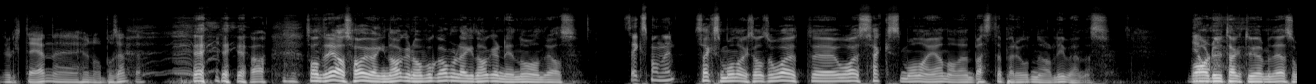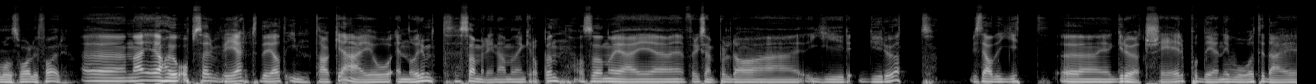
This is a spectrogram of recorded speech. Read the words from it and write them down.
0 til 1 er 100 det. ja. Så Andreas har jo en gnager nå. Hvor gammel er gnageren din nå, Andreas? Seks måneder. Seks måneder, ikke sant? Så hun har, et, eh, hun har seks måneder igjen av den beste perioden av livet hennes. Hva har du tenkt å gjøre med det som ansvarlig far? Uh, nei, jeg har jo observert det at inntaket er jo enormt sammenligna med den kroppen. Altså når jeg uh, f.eks. da eh, gir grøt Hvis jeg hadde gitt uh, grøtskjeer på det nivået til deg,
